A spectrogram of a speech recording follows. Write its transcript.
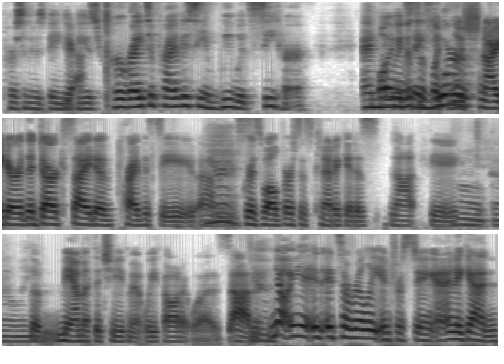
person who's being yeah. abused, her right to privacy, and we would see her. And well, I mean, this is like Liz Schneider, the dark side of privacy. Um, yes. Griswold versus Connecticut is not the oh, the mammoth achievement we thought it was. Um, yeah. No, I mean, it, it's a really interesting, and again,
